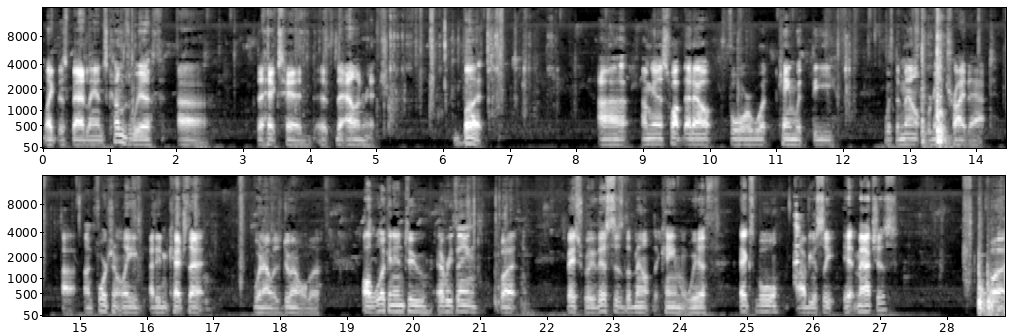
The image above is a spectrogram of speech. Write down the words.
like this Badlands comes with uh, the hex head, uh, the Allen wrench. But uh, I'm gonna swap that out for what came with the with the mount. We're gonna try that. Uh, unfortunately, I didn't catch that when I was doing all the all the looking into everything. But basically, this is the mount that came with X-Bull. Obviously, it matches. But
